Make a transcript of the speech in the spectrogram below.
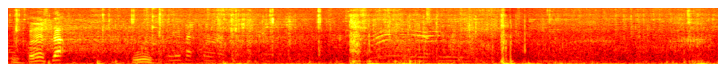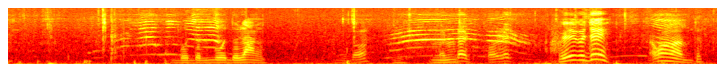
Ito yung isda. Budol-budol lang. Ito? Bantay, ulit. Sige, kundi. Ako nga.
